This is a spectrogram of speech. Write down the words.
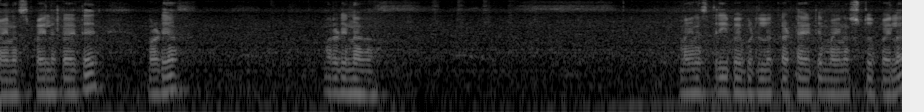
minus ஃபைவ்ல கட்டிட்டு மறுபடியும் மறுபடியும் நான் மைனஸ் த்ரீ பை பட்டில் கட் ஆகிட்டு மைனஸ் டூ பையில்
